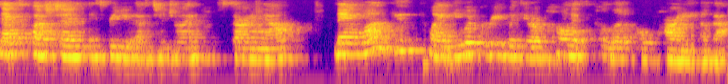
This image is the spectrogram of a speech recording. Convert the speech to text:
next question is for you, Esther Joy, starting out. Name one viewpoint you agree with your opponent's political party about.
